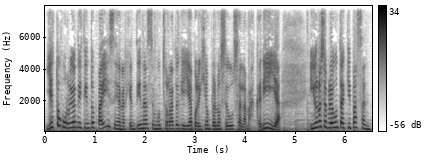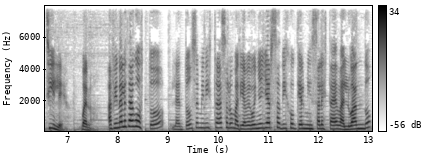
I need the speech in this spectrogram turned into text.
Y esto ocurrió en distintos países. En Argentina hace mucho rato que ya, por ejemplo, no se usa la mascarilla. Y uno se pregunta qué pasa en Chile. Bueno, a finales de agosto, la entonces ministra de Salud, María Begoña Yerza, dijo que el MinSal está evaluando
